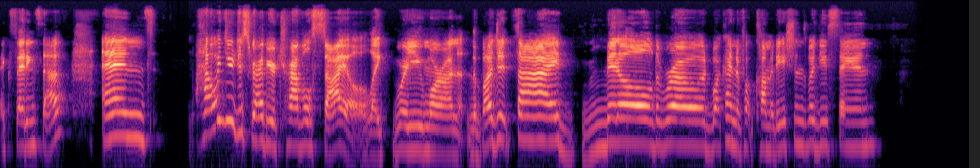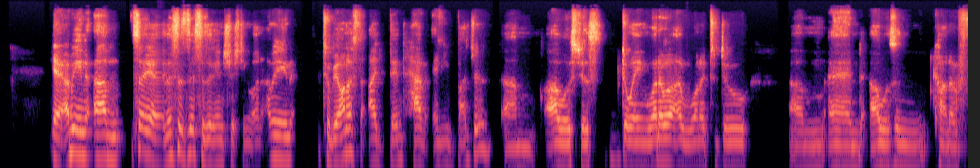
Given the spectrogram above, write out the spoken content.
exciting stuff. And how would you describe your travel style? Like, were you more on the budget side, middle of the road? What kind of accommodations would you stay in? Yeah, I mean, um, so yeah, this is this is an interesting one. I mean, to be honest, I didn't have any budget. Um, I was just doing whatever I wanted to do, um, and I wasn't kind of,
